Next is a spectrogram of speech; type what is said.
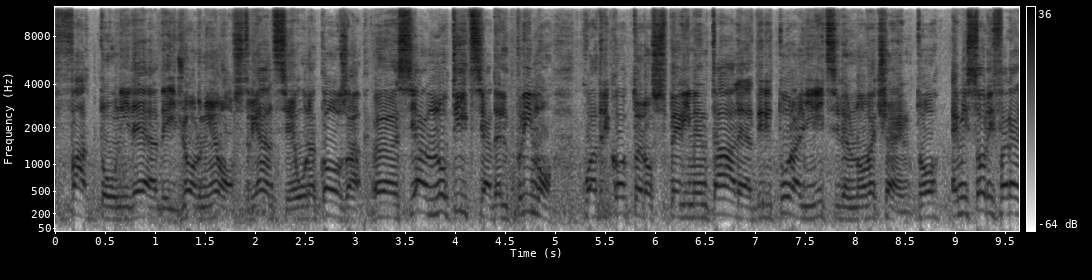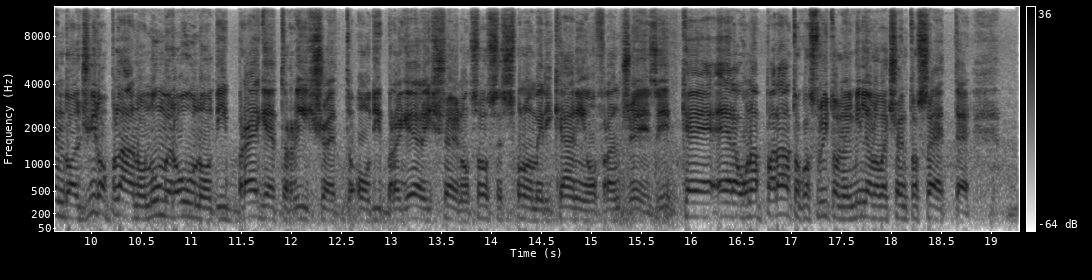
affatto un'idea dei giorni nostri, anzi è una cosa... Eh, si ha notizia del primo quadricottero sperimentale addirittura agli inizi del Novecento, e mi sto riferendo al giroplano numero uno di Breguet Richet, o di Breguet Richet, non so se sono americani o francesi, che era un apparato costruito nel 1907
